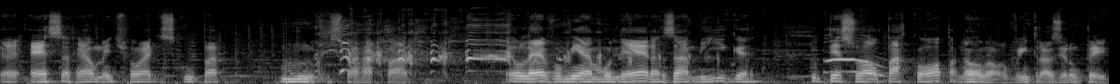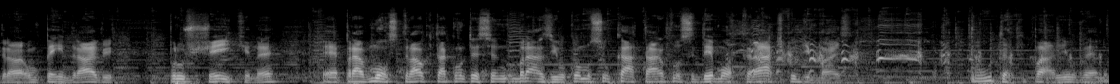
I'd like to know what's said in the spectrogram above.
é, essa realmente foi uma desculpa muito esfarrapada. Eu levo minha mulher, as amigas, o pessoal pra Copa. Não, não, eu vim trazer um pendrive, um pendrive pro Sheik, né? É, pra mostrar o que tá acontecendo no Brasil, como se o Qatar fosse democrático demais. Puta que pariu, velho.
